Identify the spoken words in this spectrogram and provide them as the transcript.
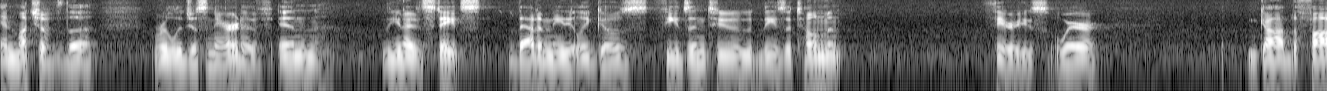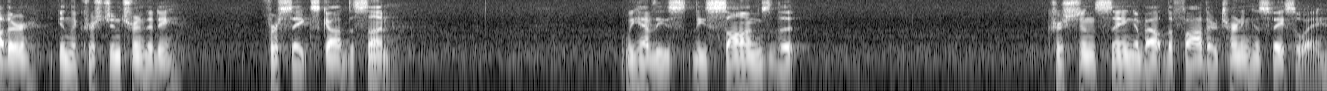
in much of the religious narrative in the United States, that immediately goes, feeds into these atonement theories where God the Father in the Christian Trinity forsakes God the Son. We have these, these songs that Christians sing about the Father turning his face away.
